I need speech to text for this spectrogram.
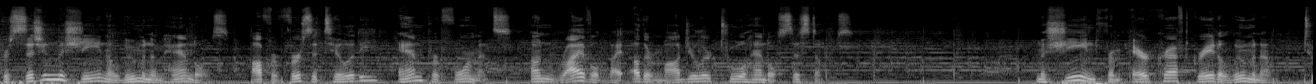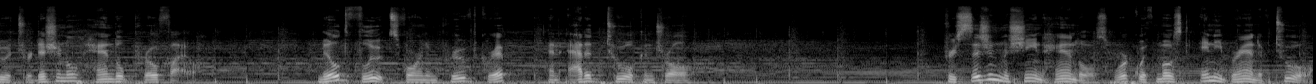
Precision Machine aluminum handles offer versatility and performance unrivaled by other modular tool handle systems. Machined from aircraft grade aluminum to a traditional handle profile. Milled flutes for an improved grip and added tool control. Precision machine handles work with most any brand of tool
